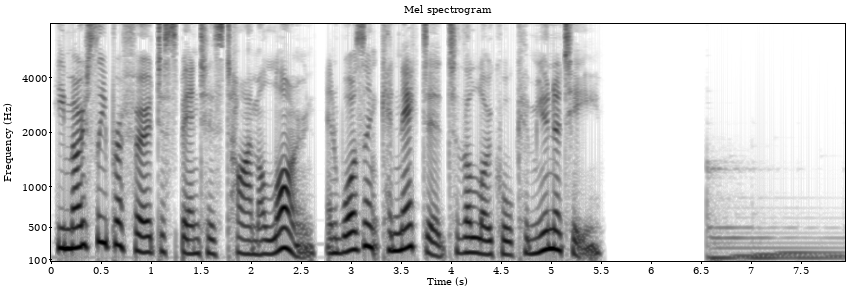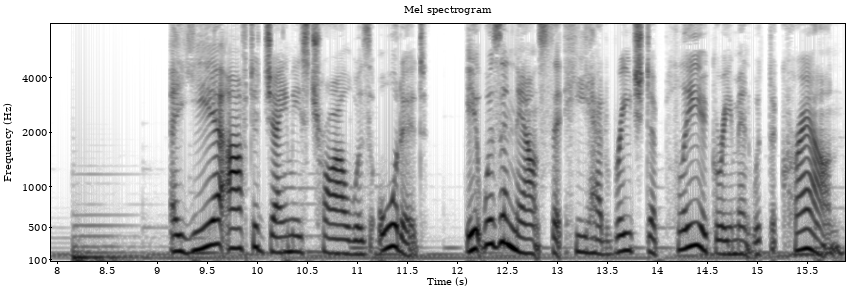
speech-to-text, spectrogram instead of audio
he mostly preferred to spend his time alone and wasn't connected to the local community. A year after Jamie's trial was ordered, it was announced that he had reached a plea agreement with the Crown.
